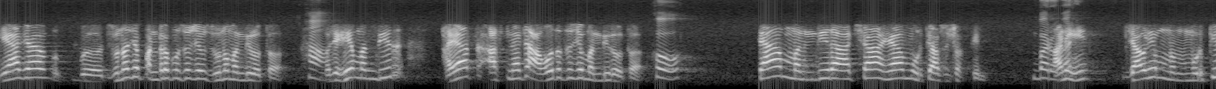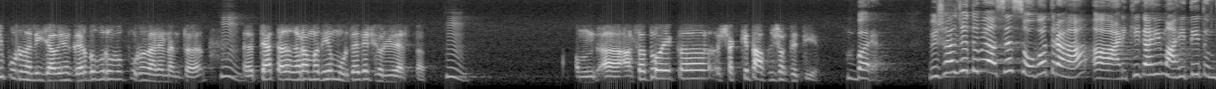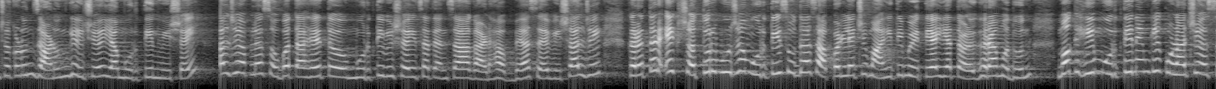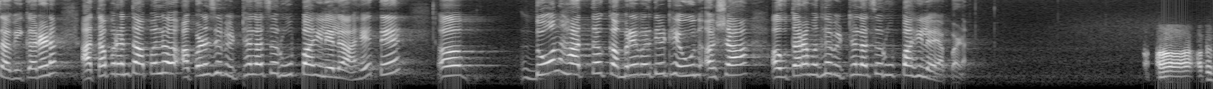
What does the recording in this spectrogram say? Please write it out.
ह्या ज्या जुनं जे पंढरपूरचं जे जुनं मंदिर होतं म्हणजे हे मंदिर हयात असण्याच्या अगोदरचं जे मंदिर होतं हो. त्या मंदिराच्या ह्या मूर्त्या असू शकतील. बरोबर. आणि ज्यावेळी मूर्ती पूर्ण झाली ज्यावेळी गर्भगृह पूर्ण झाल्यानंतर त्या तळघरामध्ये मूर्त्या ते ठेवलेल्या असतात. असा तो एक शक्यता असू शकते ती. बरं. विशालजी तुम्ही असेच सोबत राहा. आणखी काही माहिती तुमच्याकडून जाणून घ्यायची आहे या मूर्तींविषयी. विशालजी आपल्यासोबत आहेत. मूर्तीविषयीचा त्यांचा गाढा अभ्यास आहे. विशालजी खरं तर एक चतुर्भुज मूर्ती सुद्धा सापडल्याची माहिती मिळते या तळघरामधून. मग ही मूर्ती नेमकी कुणाची असावी? कारण आतापर्यंत आपण आपण जे विठ्ठलाचं रूप पाहिलेलं आहे ते दोन हात कमरेवरती ठेवून अशा अवतारामधलं विठ्ठलाचं रूप पाहिलंय आपण. आता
